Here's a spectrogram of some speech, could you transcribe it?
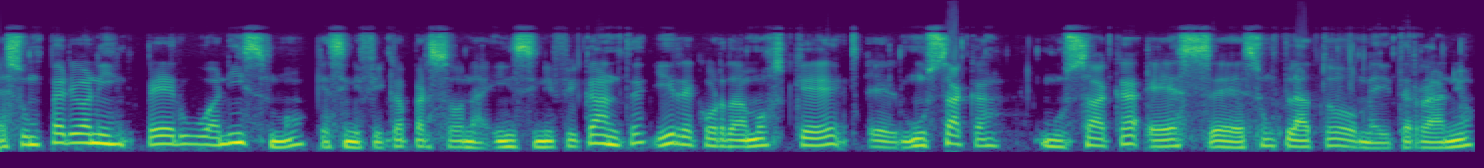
Es un peruanismo que significa persona insignificante y recordamos que el musaka, musaka es, es un plato mediterráneo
